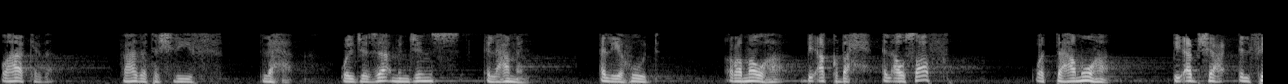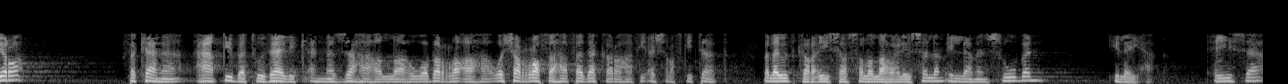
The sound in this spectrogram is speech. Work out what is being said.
وهكذا. فهذا تشريف لها. والجزاء من جنس العمل. اليهود رموها بأقبح الأوصاف واتهموها بأبشع الفرى فكان عاقبة ذلك أن نزهها الله وبرأها وشرفها فذكرها في أشرف كتاب. فلا يذكر عيسى صلى الله عليه وسلم إلا منسوبا إليها. عيسى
